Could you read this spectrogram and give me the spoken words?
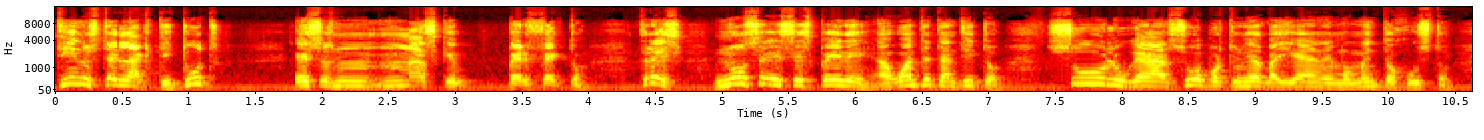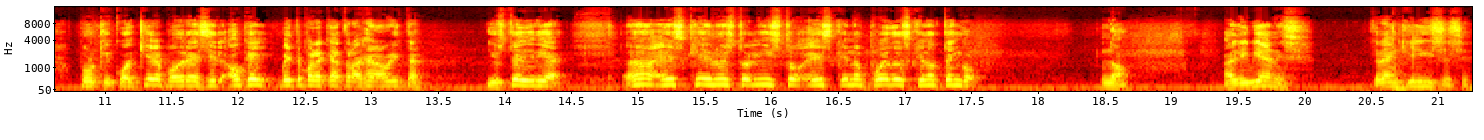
¿tiene usted la actitud? Eso es más que perfecto. Tres, no se desespere, aguante tantito. Su lugar, su oportunidad va a llegar en el momento justo. Porque cualquiera podría decir, ok, vete para acá a trabajar ahorita. Y usted diría, ah, es que no estoy listo, es que no puedo, es que no tengo. No, aliviánese, tranquilícese.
